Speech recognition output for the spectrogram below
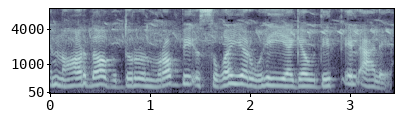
النهارده بتضر المربي الصغير وهي جودة الأعلاف.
